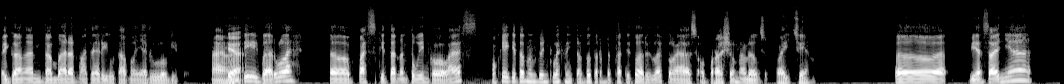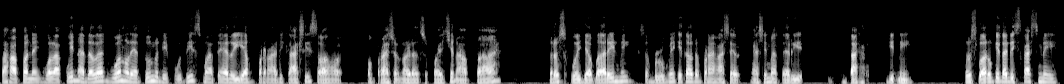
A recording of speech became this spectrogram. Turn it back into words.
Pegangan gambaran materi utamanya dulu gitu. Nah, Ya. nanti barulah eh, pas kita nentuin kelas, oke kita nentuin kelas nih contoh terdekat itu adalah kelas operasional dan supply chain. Eh biasanya tahapan yang gue lakuin adalah gue ngeliat dulu di foodies materi yang pernah dikasih soal operasional dan supply chain apa. Terus gue jabarin nih sebelumnya kita udah pernah ngasih ngasih materi tentang gini. Terus baru kita discuss nih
